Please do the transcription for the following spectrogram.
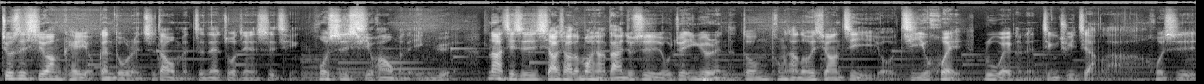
就是希望可以有更多人知道我们正在做这件事情，或是喜欢我们的音乐。那其实小小的梦想，当然就是我觉得音乐人都通常都会希望自己有机会入围，可能金曲奖啦。或是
